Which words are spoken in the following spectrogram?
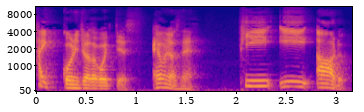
はい、こんにちは、タコイチです。え、ほんですね、PER。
